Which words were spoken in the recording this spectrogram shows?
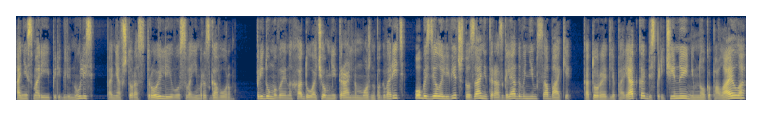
Они с Марией переглянулись, поняв, что расстроили его своим разговором. Придумывая на ходу, о чем нейтральном можно поговорить, оба сделали вид, что заняты разглядыванием собаки, которая для порядка, без причины, немного полаяла,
